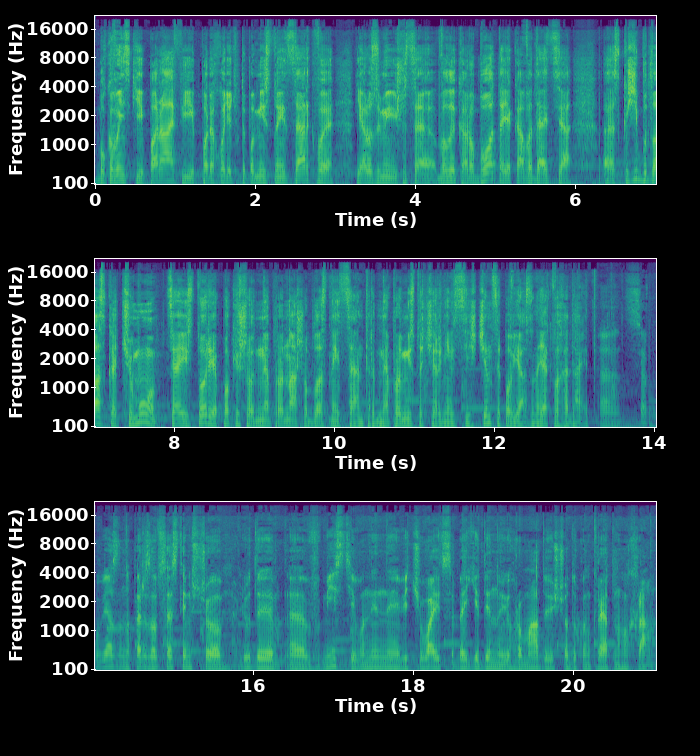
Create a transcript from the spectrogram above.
буковинські парафії переходять до помісної церкви. Я розумію, що це велика робота, яка ведеться. Е, Скажіть, будь ласка, чому ця історія поки що не про наш обласний центр, не про місто Чернівці? З чим це пов'язано? Як ви гадаєте? Е, Це пов'язано перш за все з тим, що люди е, в місті вони не відчувають себе єдиною громадою щодо конкретного храму.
